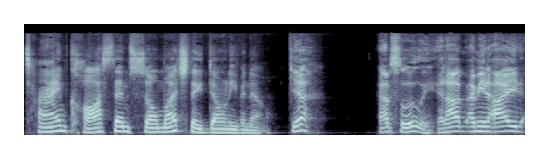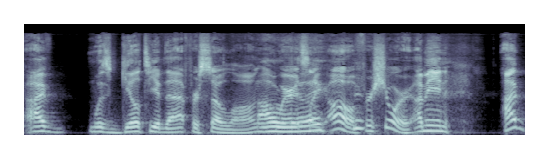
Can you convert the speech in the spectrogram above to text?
time costs them so much they don't even know Yeah, absolutely. And I, I mean, I, I was guilty of that for so long. Oh, where it's like, oh, for sure. I mean, I,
